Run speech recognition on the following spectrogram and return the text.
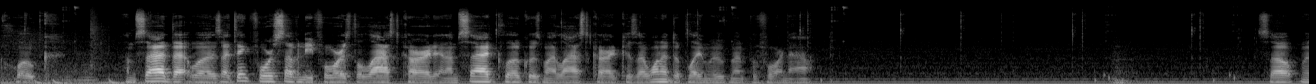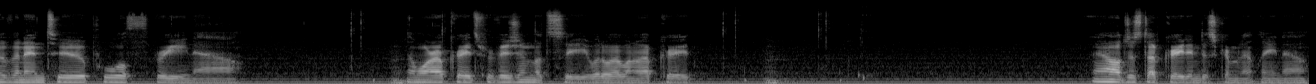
Cloak. I'm sad that was, I think 474 is the last card, and I'm sad Cloak was my last card because I wanted to play movement before now. So, moving into pool 3 now. No more upgrades for vision. Let's see, what do I want to upgrade? I'll just upgrade indiscriminately now.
